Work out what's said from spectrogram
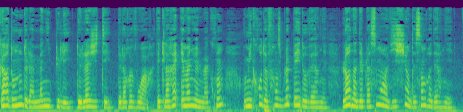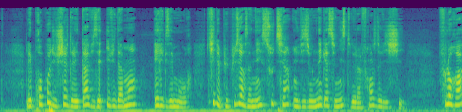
Gardons-nous de la manipuler, de l'agiter, de la revoir, déclarait Emmanuel Macron au micro de France Bleu Pays d'Auvergne lors d'un déplacement à Vichy en décembre dernier. Les propos du chef de l'État visaient évidemment Éric Zemmour, qui depuis plusieurs années soutient une vision négationniste de la France de Vichy. Flora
